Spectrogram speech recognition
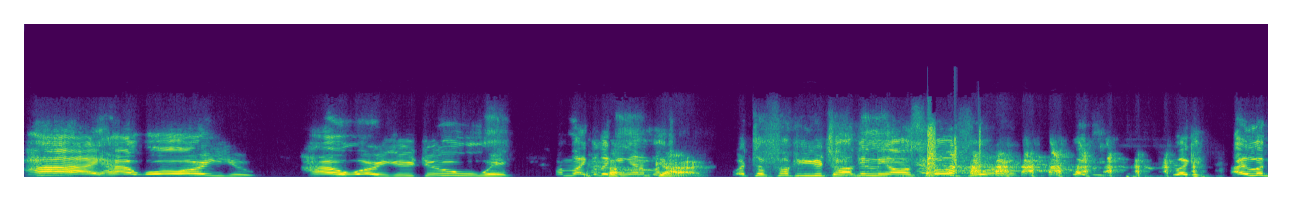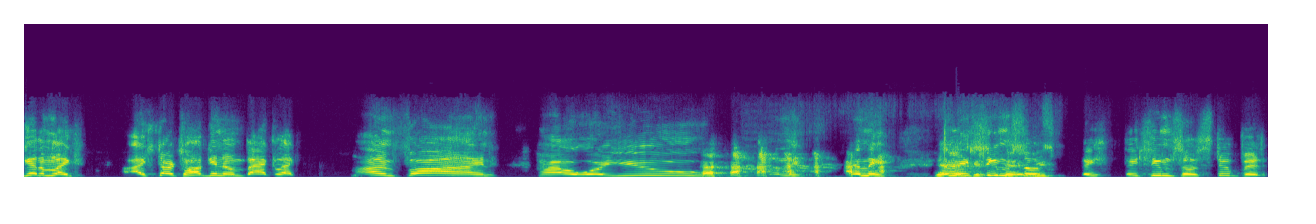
Hi, how are you? How are you doing? I'm like looking at him oh, like, what the fuck are you talking to me all slow for? like, like I look at them like I start talking to them back like, I'm fine. How are you? and they and they, yeah, and they seem so you, they, they seem so stupid.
